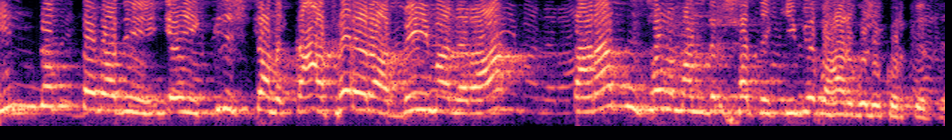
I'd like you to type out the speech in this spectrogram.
হিন্দুত্ববাদী এই খ্রিস্টান কাফেরেরা বেইমানেরা তারা মুসলমানদের সাথে কি ব্যবহার গুলি করতেছে?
